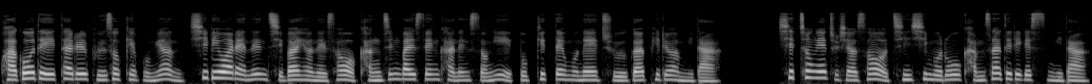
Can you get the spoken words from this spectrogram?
과거 데이터를 분석해보면 12월에는 지바현에서 강진 발생 가능성이 높기 때문에 주의가 필요합니다. 시청해주셔서 진심으로 감사드리겠습니다.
